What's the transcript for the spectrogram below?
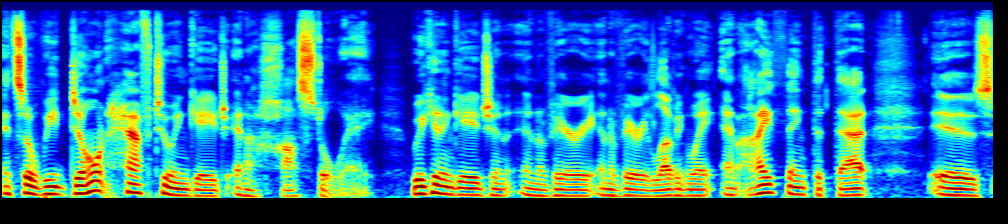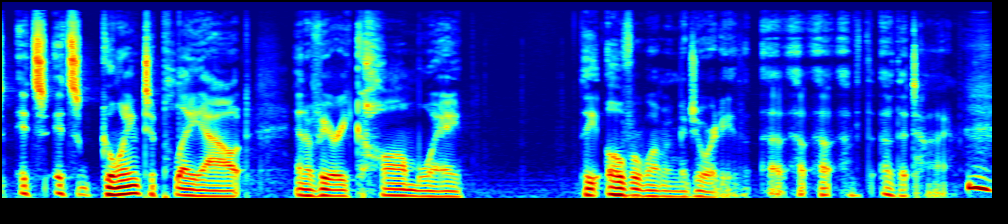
and so we don't have to engage in a hostile way we can engage in, in a very in a very loving way and i think that that is it's it's going to play out in a very calm way the overwhelming majority of, of, of, the time mm.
